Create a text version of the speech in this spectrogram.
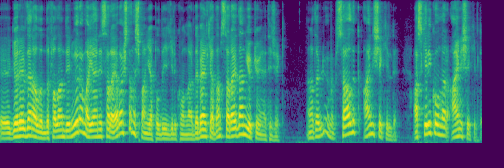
görevden alındı falan deniyor ama yani saraya baş danışman yapıldı ilgili konularda. Belki adam saraydan YÖK'ü yönetecek. Anlatabiliyor muyum? Sağlık aynı şekilde. Askeri konular aynı şekilde.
